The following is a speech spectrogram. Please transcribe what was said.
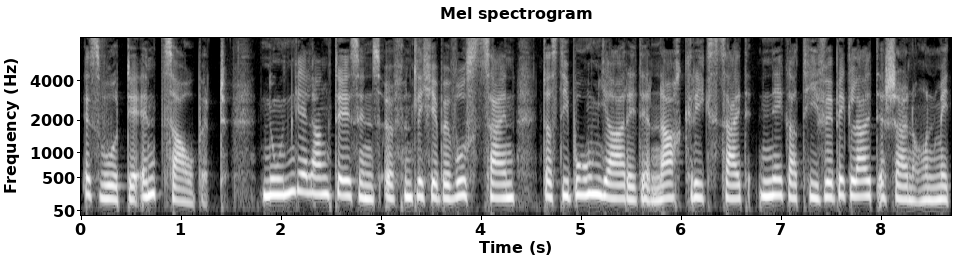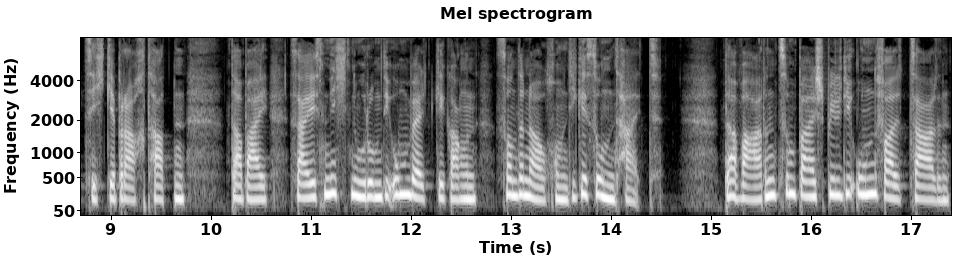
es wurde entzaubert. Nun gelangte es ins öffentliche Bewusstsein, dass die Boomjahre der Nachkriegszeit negative Begleiterscheinungen mit sich gebracht hatten. Dabei sei es nicht nur um die Umwelt gegangen, sondern auch um die Gesundheit. Da waren zum Beispiel die Unfallzahlen.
